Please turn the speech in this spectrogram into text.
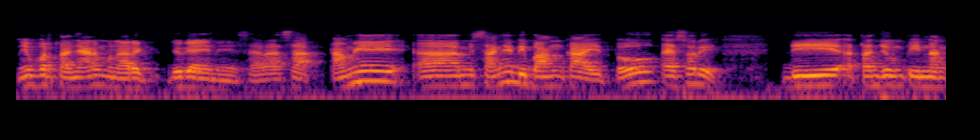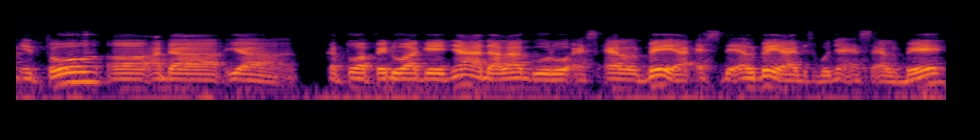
ini pertanyaan menarik juga ini. Saya rasa kami uh, misalnya di Bangka itu, eh sorry, di Tanjung Pinang itu uh, ada ya ketua P2G-nya adalah guru SLB ya, SDLB ya disebutnya SLB.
